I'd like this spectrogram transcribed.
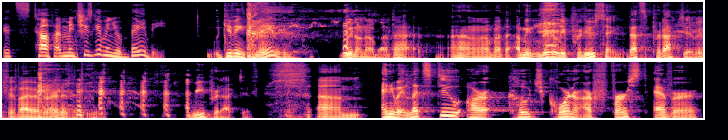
it's tough. I mean, she's giving you a baby. giving it to me. we don't know about that. I don't know about that. I mean, literally producing. That's productive if, if I've ever heard of it. Reproductive. Um, anyway, let's do our coach corner, our first ever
